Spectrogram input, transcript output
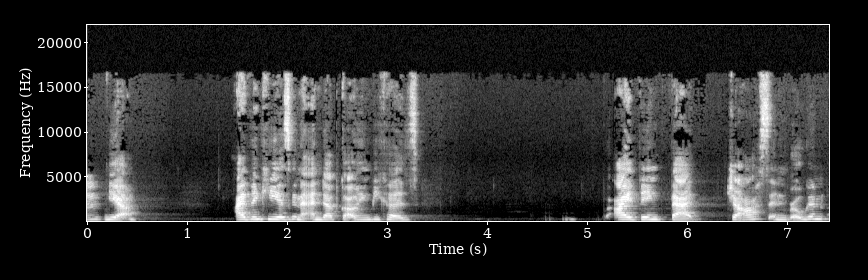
in. yeah. I think he is gonna end up going because I think that Joss and Rogan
